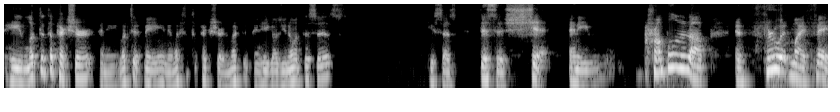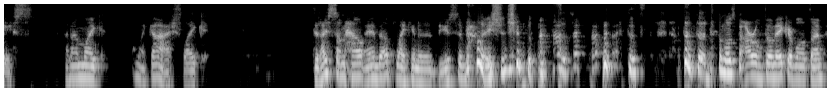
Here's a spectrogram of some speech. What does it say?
he looked at the picture and he looked at me and he looked at the picture and looked at me and he goes, "You know what this is?" He says, "This is shit," and he crumpled it up and threw it in my face, and I'm like, "Oh my gosh!" Like did I somehow end up like in an abusive relationship with the, the, the, the, most powerful filmmaker of all time?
